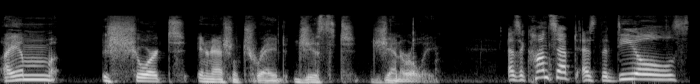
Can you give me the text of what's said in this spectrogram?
I am short international trade just generally. As a concept, as the deals.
